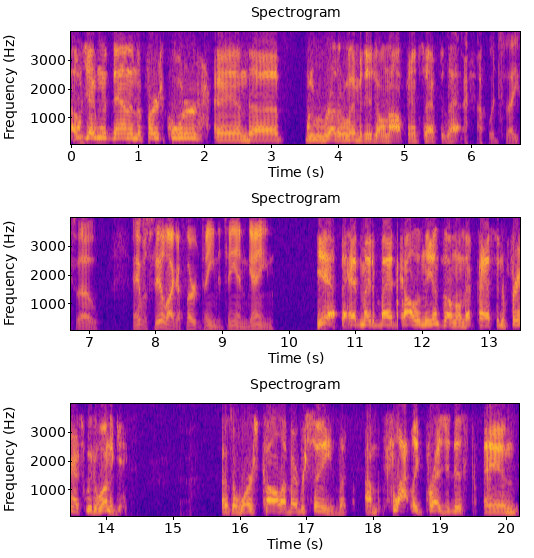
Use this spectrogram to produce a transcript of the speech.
OJ went down in the first quarter, and uh, we were rather limited on offense after that. I would say so. It was still like a thirteen to ten game. Yeah, if they hadn't made a bad call in the end zone on that pass interference, we'd have won the game. That was the worst call I've ever seen, but I'm slightly prejudiced and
